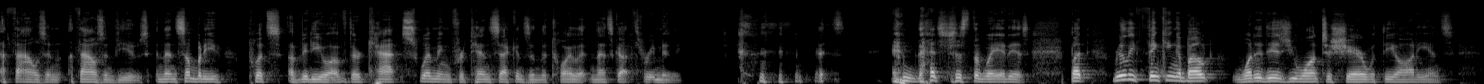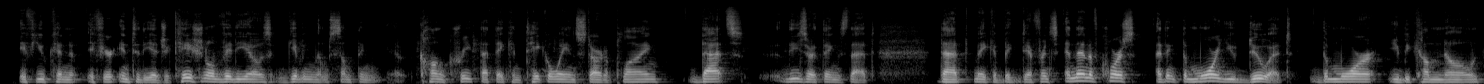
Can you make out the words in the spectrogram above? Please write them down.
a thousand, a thousand views. And then somebody puts a video of their cat swimming for 10 seconds in the toilet and that's got 3 million. And that's just the way it is. But really thinking about what it is you want to share with the audience if you can if you're into the educational videos giving them something uh, concrete that they can take away and start applying that's these are things that that make a big difference and then of course i think the more you do it the more you become known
